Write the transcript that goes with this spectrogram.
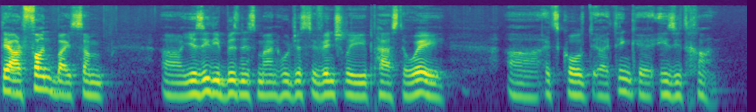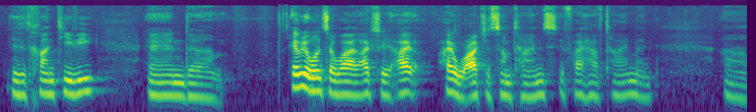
they are funded by some uh, Yazidi businessman who just eventually passed away. Uh, it's called, I think, uh, Izid Khan, Izid Khan TV. And um, every once in a while, actually, I, I watch it sometimes if I have time. And um,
